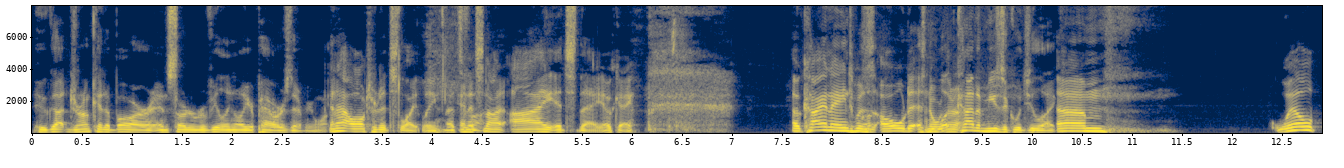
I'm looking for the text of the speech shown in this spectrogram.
who got drunk at a bar and started revealing all your powers to everyone. And I altered it slightly. That's and it's not I, it's they. Okay. Okayan Ains was as old as Northern. What kind of music would you like? Um, well,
